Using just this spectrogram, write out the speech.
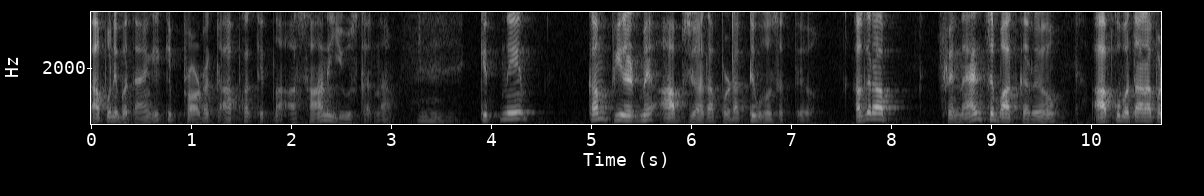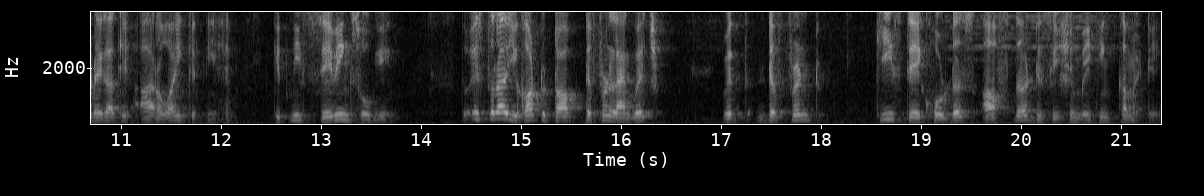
आप उन्हें बताएँगे कि प्रोडक्ट आपका कितना आसान है यूज़ करना कितने कम पीरियड में आप ज़्यादा प्रोडक्टिव हो सकते हो। अगर आप फाइनेंस से बात कर रहे हो, आपको बताना पड़ेगा कि आर कितनी है, कितनी सेविंग्स होगी। तो इस तरह you got to talk different language with different की stakeholders of the decision making committee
